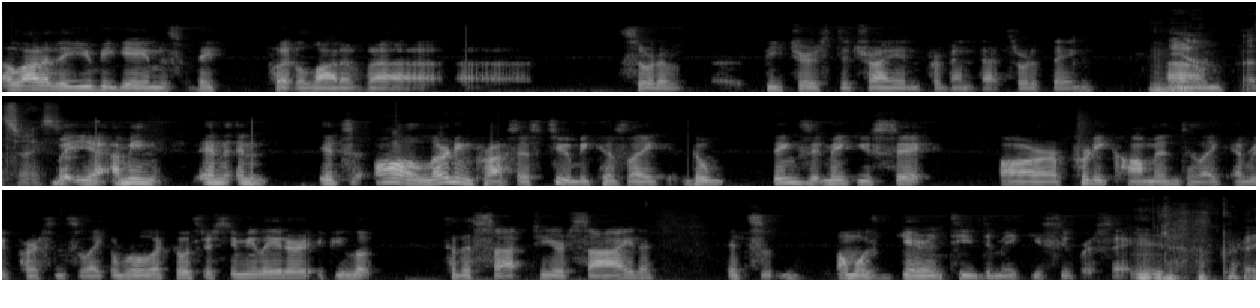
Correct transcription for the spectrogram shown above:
a lot of the Ubi games, they put a lot of uh, uh, sort of features to try and prevent that sort of thing. Yeah, Um, that's nice. but yeah, I mean, and and it's all a learning process too, because like the things that make you sick are pretty common to like every person. So like a roller coaster simulator, if you look to the side to your side, it's almost guaranteed to make you super sick Great.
